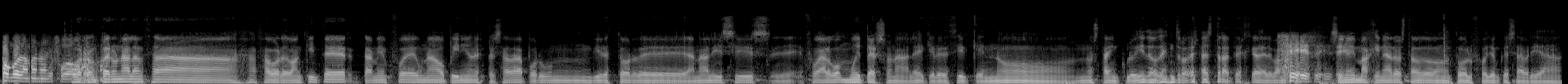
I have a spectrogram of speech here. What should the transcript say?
pongo la mano en el fuego. Por romper una lanza a favor de Bank Inter, también fue una opinión expresada por un director de análisis, eh, fue algo muy personal, eh, quiero decir que no, no está incluido dentro de la estrategia del banco, sino imaginaros todo, todo el follón que se habría,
